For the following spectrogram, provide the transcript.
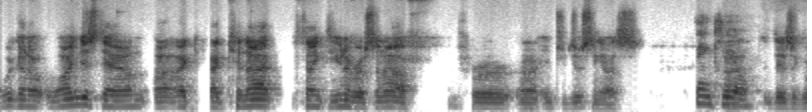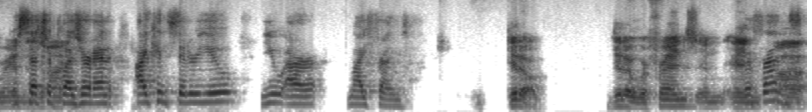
we're going to wind this down. Uh, I, I cannot thank the universe enough for uh, introducing us. Thank you. Uh, there's a grand. It's such a pleasure, and I consider you. You are my friend. Ditto, ditto. We're friends, and and we're friends.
